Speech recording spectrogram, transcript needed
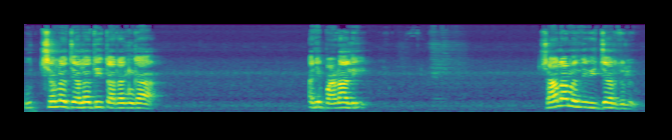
ఉచ్చల జలధి తరంగా అని పాడాలి. చాలామంది విద్యార్థులు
